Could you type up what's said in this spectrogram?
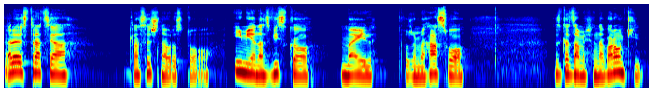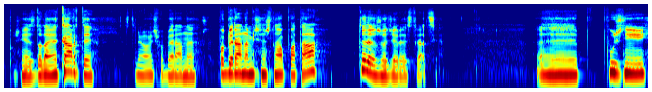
Rejestracja klasyczna, po prostu imię, nazwisko, mail, tworzymy hasło, zgadzamy się na warunki, później jest dodanie karty, z której ma być pobierane, pobierana miesięczna opłata. Tyle, że chodzi o rejestrację. Yy, później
